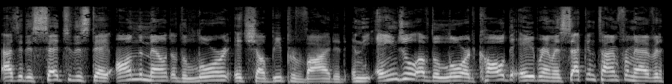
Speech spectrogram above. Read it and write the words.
As it is said to this day, on the mount of the Lord it shall be provided. And the angel of the Lord called to Abraham a second time from heaven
